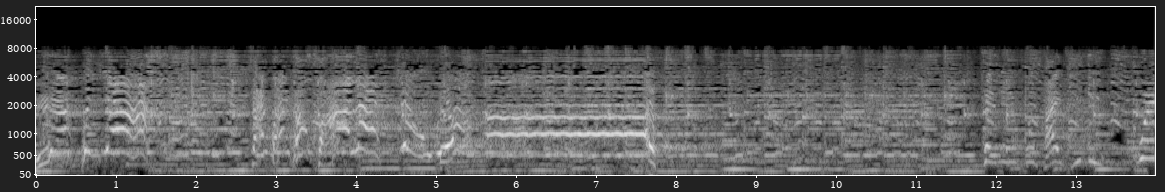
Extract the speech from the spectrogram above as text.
日不见山外头发来救兵陈不回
